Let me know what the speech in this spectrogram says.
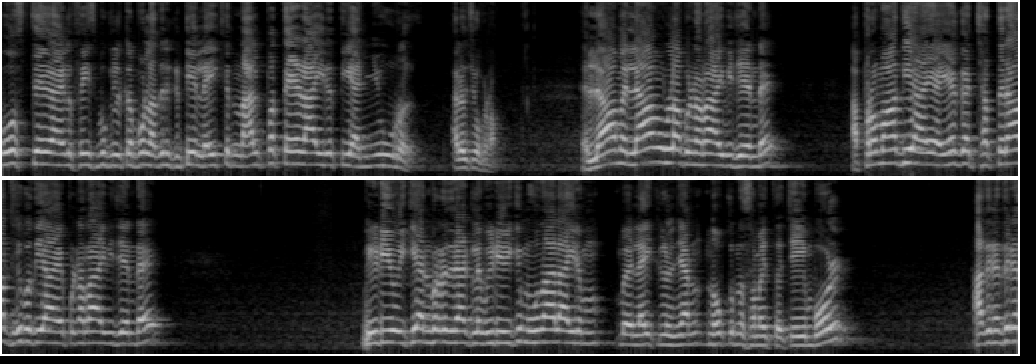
പോസ്റ്റ് അയാൾ ഫേസ്ബുക്കിൽ ഇട്ടപ്പോൾ അതിന് കിട്ടിയ ലൈക്ക് നാൽപ്പത്തേഴായിരത്തി അഞ്ഞൂറ് ആലോചിച്ച് നോക്കണം. എല്ലാം എല്ലാം ഉള്ള പിണറായി വിജയന്റെ അപ്രമാദിയായ ഏക ഛത്രാധിപതിയായ പിണറായി വിജയന്റെ വീഡിയോയ്ക്ക് അൻവറിനെതിരായിട്ടുള്ള വീഡിയോയ്ക്ക് മൂന്നാലായിരം ലൈക്കുകൾ ഞാൻ നോക്കുന്ന സമയത്ത് ചെയ്യുമ്പോൾ അതിനെതിരെ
